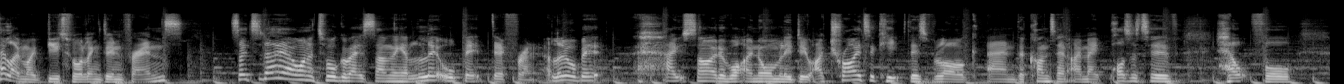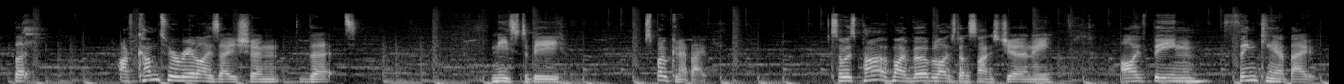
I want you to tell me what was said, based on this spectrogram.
Hello, my beautiful LinkedIn friends. So, today I want to talk about something a little bit different, a little bit outside of what I normally do. I try to keep this vlog and the content I make positive, helpful, but I've come to a realization that needs to be spoken about. So, as part of my verbalize.science journey, I've been thinking about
